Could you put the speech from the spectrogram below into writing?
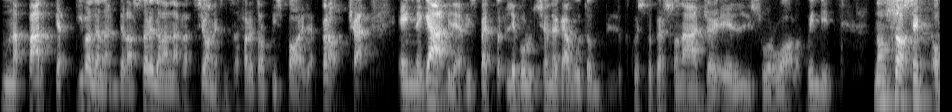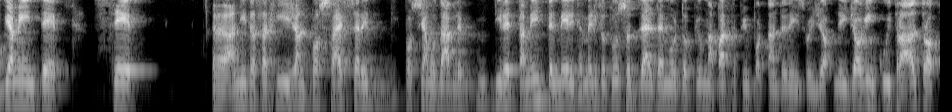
una parte attiva della, della storia e della narrazione, senza fare troppi spoiler, però cioè, è innegabile rispetto all'evoluzione che ha avuto questo personaggio e il suo ruolo. Quindi non so se ovviamente se uh, Anita Sarkeesian possa essere, possiamo darle direttamente il merito, il merito tuo su Zelda è molto più una parte più importante nei, suoi gio- nei giochi in cui tra l'altro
